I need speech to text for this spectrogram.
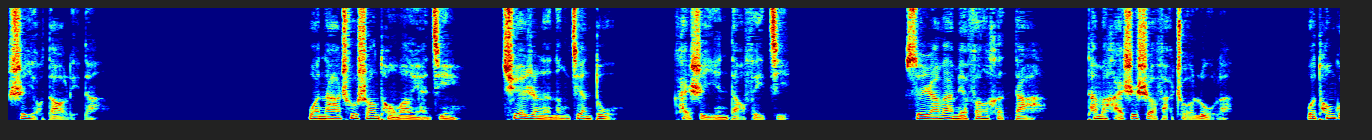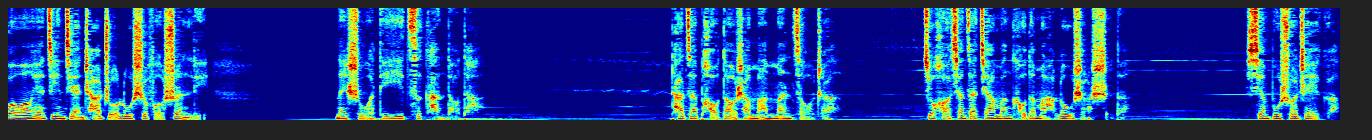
是有道理的。我拿出双筒望远镜。确认了能见度，开始引导飞机。虽然外面风很大，他们还是设法着陆了。我通过望远镜检查着陆是否顺利。那是我第一次看到他。他在跑道上慢慢走着，就好像在家门口的马路上似的。先不说这个，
